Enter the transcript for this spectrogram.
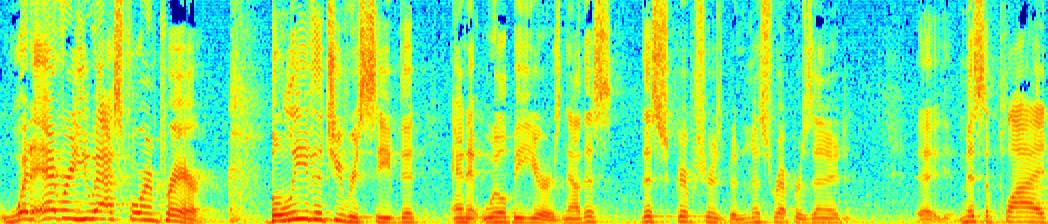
whatever you ask for in prayer, believe that you've received it, and it will be yours. Now, this, this scripture has been misrepresented, uh, misapplied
